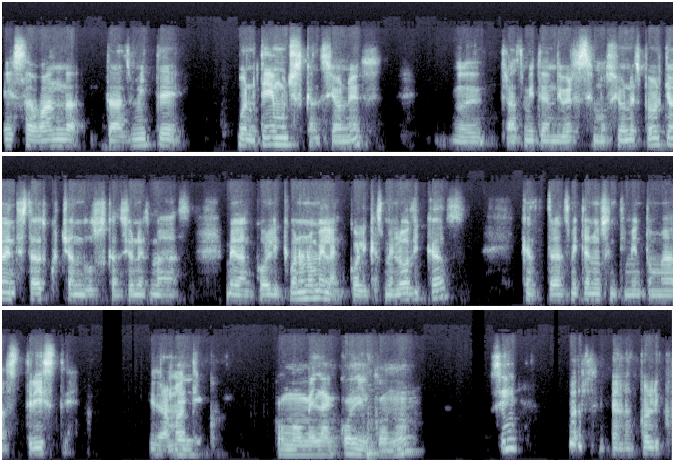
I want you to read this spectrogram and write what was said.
Esa banda transmite bueno, tiene muchas canciones, transmiten diversas emociones, pero últimamente he estado escuchando sus canciones más melancólicas, bueno, no melancólicas, melódicas, que transmiten un sentimiento más triste y dramático. Como melancólico, ¿no? Sí, pues, melancólico.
